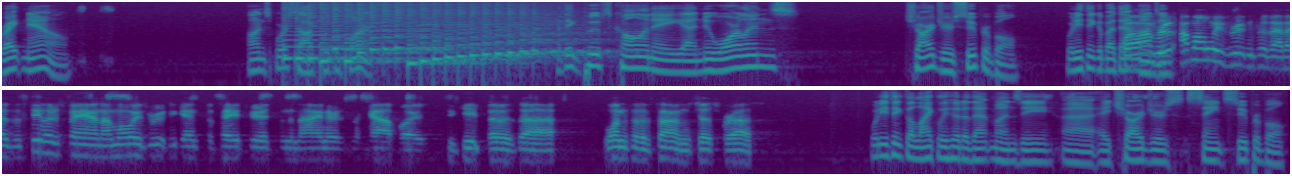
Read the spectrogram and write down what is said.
right now, on Sports Talk with the Farm. I think Poof's calling a uh, New Orleans Chargers Super Bowl. What do you think about that, well, I'm, root- I'm always rooting for that as a Steelers fan. I'm always rooting against the Patriots and the Niners and the Cowboys to keep those uh, one for the thumbs just for us. What do you think the likelihood of that, Munzie, uh, a Chargers Saints Super Bowl?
